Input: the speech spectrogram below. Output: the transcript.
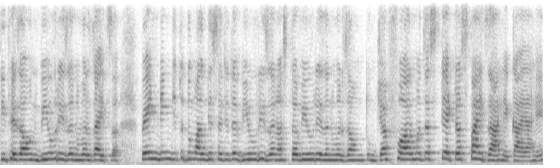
तिथे जाऊन व्ह्यू रिझनवर जायचं. पेंडिंग जिथं तुम्हाला दिसतं तिथं व्ह्यू रिझन असतं. व्ह्यू रिझनवर जाऊन तुमच्या फॉर्मचं स्टेटस पाहायचं आहे काय आहे.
